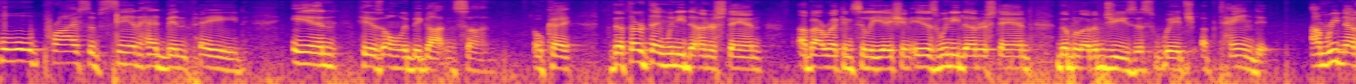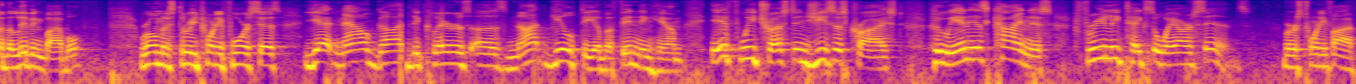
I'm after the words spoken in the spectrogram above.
full price of sin had been paid in his only begotten Son. Okay? The third thing we need to understand about reconciliation is we need to understand the blood of Jesus, which obtained it. I'm reading out of the Living Bible, Romans 3:24 says, "Yet now God declares us not guilty of offending him if we trust in Jesus Christ, who in his kindness freely takes away our sins." Verse 25,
